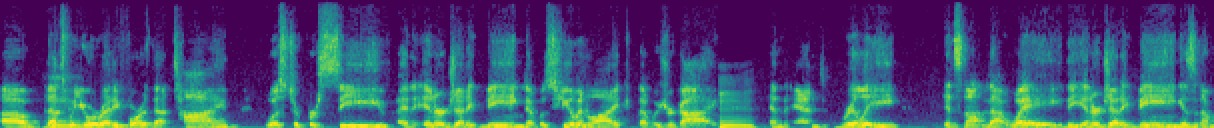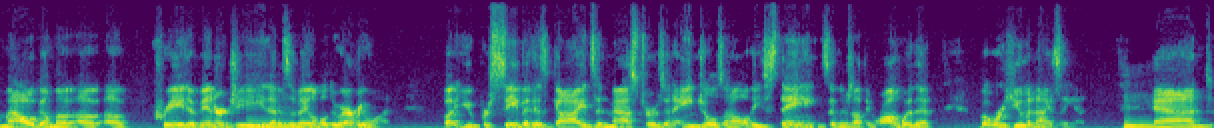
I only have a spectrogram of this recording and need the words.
Uh, that's what you were ready for at that time was to perceive an energetic being that was human-like, that was your guide, and and really, it's not that way. The energetic being is an amalgam of, of, of creative energy that is mm. available to everyone but you perceive it as guides and masters and angels and all these things and there's nothing wrong with it but we're humanizing it. Hmm. And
